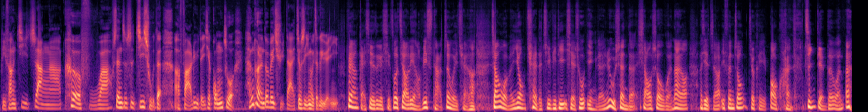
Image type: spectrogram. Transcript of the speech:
比方记账啊、客服啊，甚至是基础的啊法律的一些工作，很可能都被取代，就是因为这个原因。非常感谢这个写。做教练啊，Vista 郑伟权啊，教我们用 Chat GPT 写出引人入胜的销售文案哦，而且只要一分钟就可以爆款经典的文案。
